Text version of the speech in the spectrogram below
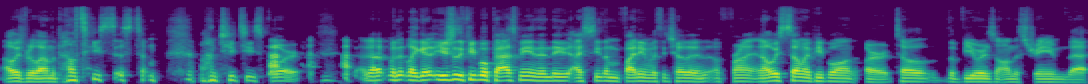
I always rely on the penalty system on GT Sport. Like usually people pass me and then they I see them fighting with each other in the front, and I always tell my people on, or tell the viewers on the stream that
